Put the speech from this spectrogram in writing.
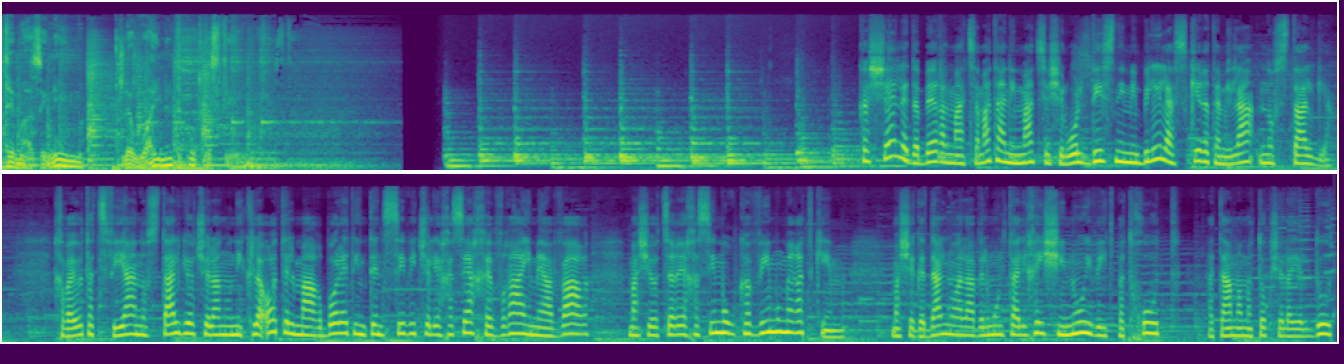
אתם מאזינים ל-ynet פודקאסטים. קשה לדבר על מעצמת האנימציה של וולט דיסני מבלי להזכיר את המילה נוסטלגיה. חוויות הצפייה הנוסטלגיות שלנו נקלעות אל מערבולת אינטנסיבית של יחסי החברה עם העבר, מה שיוצר יחסים מורכבים ומרתקים, מה שגדלנו עליו אל מול תהליכי שינוי והתפתחות, הטעם המתוק של הילדות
